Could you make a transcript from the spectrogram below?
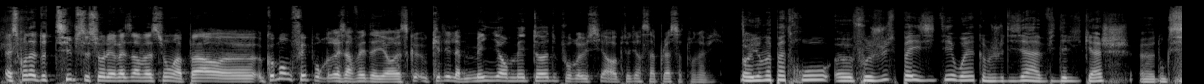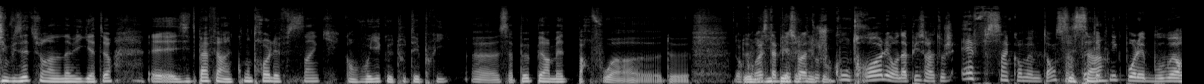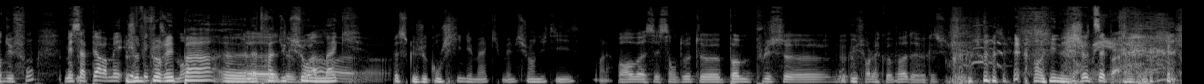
Est-ce qu'on a d'autres tips sur les réservations à part euh, comment on fait pour réserver d'ailleurs? Est-ce que quelle est la meilleure méthode pour réussir à obtenir sa place à ton avis? Il y en a pas trop. Euh, faut juste pas hésiter, ouais, comme je le disais, à vider le cache. Euh, donc si vous êtes sur un navigateur, n'hésitez pas à faire un contrôle F5 quand vous voyez que tout est pris. Euh, ça peut permettre parfois euh, de. Donc de on reste appuyé sur la touche gens. contrôle et on appuie sur la touche F5 en même temps. C'est un peu ça. technique pour les boomers du fond, mais ça permet. Je ne ferai pas euh, la traduction voir, en Mac parce que je conchis les Mac, même si j'en utilise. Voilà. Oh bah c'est sans doute euh, pomme plus euh, mon cul sur la commode. euh, Qu'est-ce que Je ne sais pas.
